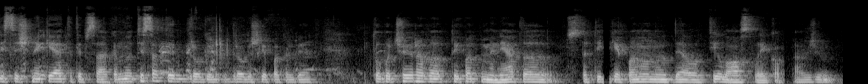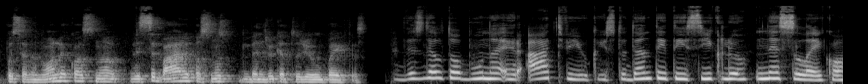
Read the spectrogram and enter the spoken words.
įsišnekėti, taip sakant, nu tiesiog taip draugi, draugiškai pakalbėti. Tuo pačiu yra va, taip pat minėta sutartį, kiek pamenu, dėl tylos laiko. Pavyzdžiui, pusę vienuolikos, nu, visi baliai pas mus bendriukė turi jau baigtis. Vis dėlto būna ir atvejų, kai studentai taisyklių nesilaiko.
